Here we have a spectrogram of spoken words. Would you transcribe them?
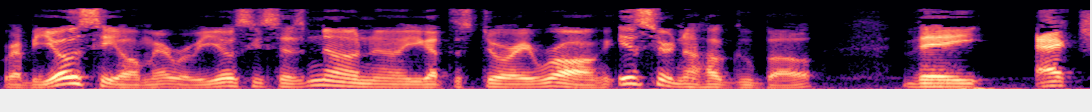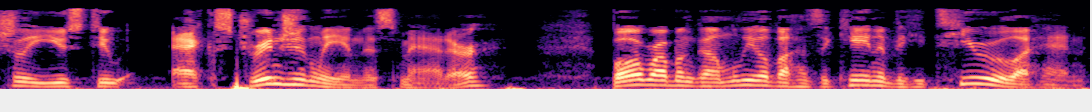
Rabbi Yossi Omer, Rabbi Yossi says, no, no, you got the story wrong. Isser Nahagubo, they actually used to act stringently in this matter. Bo Rabban Gamliel v'hazakenim v'hitiru lahen.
